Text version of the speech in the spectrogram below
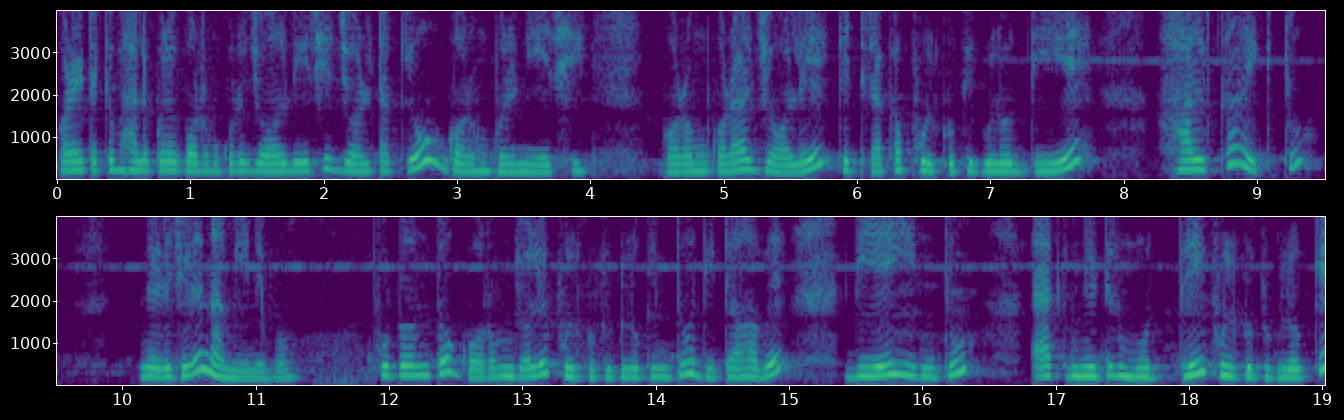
কড়াইটাকে ভালো করে গরম করে জল দিয়েছি, জলটাকেও গরম করে নিয়েছি। গরম করা জলে কেটে রাখা ফুলকপিগুলো দিয়ে হালকা একটু নেড়ে চেড়ে নামিয়ে নেব। ফুটন্ত গরম জলে ফুলকপিগুলো কিন্তু দিতে হবে, দিয়েই কিন্তু এক মিনিটের মধ্যেই ফুলকপিগুলোকে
